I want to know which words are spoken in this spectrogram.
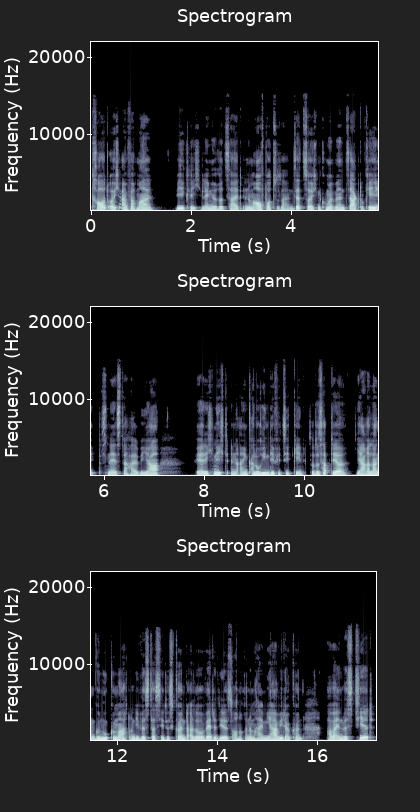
traut euch einfach mal wirklich längere Zeit in einem Aufbau zu sein. Setzt euch ein Commitment, sagt, okay, das nächste halbe Jahr werde ich nicht in ein Kaloriendefizit gehen. So, das habt ihr jahrelang genug gemacht und ihr wisst, dass ihr das könnt. Also werdet ihr das auch noch in einem halben Jahr wieder können. Aber investiert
